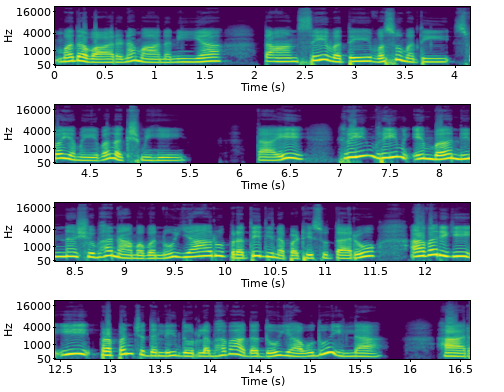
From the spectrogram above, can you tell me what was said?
ಮದವಾರಣ ಮಾನನೀಯ ತಾನ್ ಸೇವತೆ ವಸುಮತಿ ಸ್ವಯಮೇವ ಲಕ್ಷ್ಮಿ. ತಾಯಿ, ಹ್ರೀಂ ಹ್ರೀಂ ಎಂಬ ನಿನ್ನ ಶುಭ ನಾಮವನ್ನು ಯಾರು ಪ್ರತಿದಿನ ಪಠಿಸುತ್ತಾರೋ ಅವರಿಗೆ ಈ ಪ್ರಪಂಚದಲ್ಲಿ ದುರ್ಲಭವಾದದ್ದು ಯಾವುದೂ ಇಲ್ಲ. ಹಾರ,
